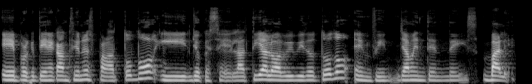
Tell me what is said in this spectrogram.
eh, porque tiene canciones para todo y yo qué sé, la tía lo ha vivido todo, en fin, ya me entendéis. Vale,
